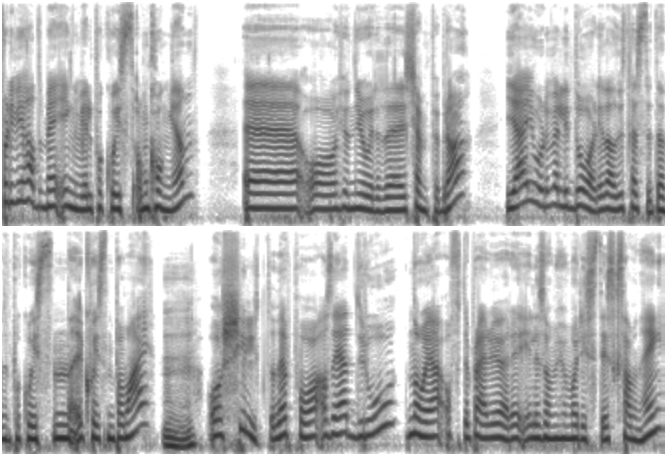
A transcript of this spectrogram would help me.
Fordi vi hadde med Ingvild på quiz om kongen. Eh, og hun gjorde det kjempebra. Jeg gjorde det veldig dårlig da du testet denne på quizen, quizen på meg. Mm. Og skyldte det på Altså jeg dro noe jeg ofte pleier å gjøre i liksom humoristisk sammenheng.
